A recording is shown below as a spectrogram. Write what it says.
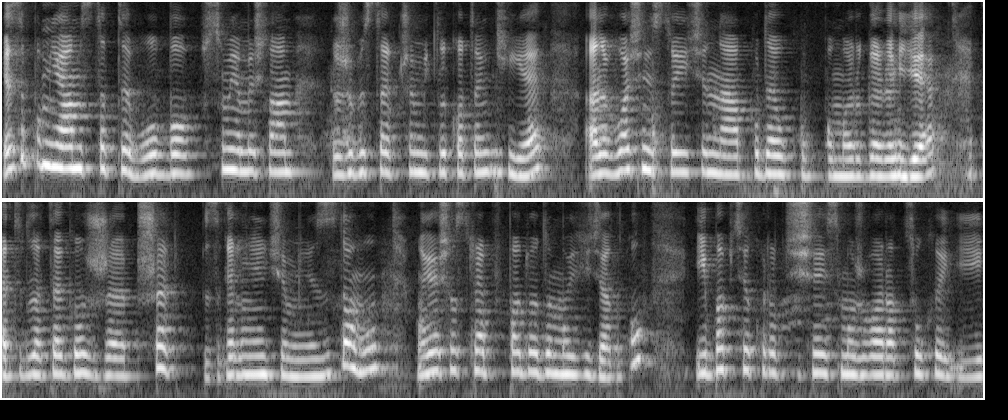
Ja zapomniałam statywu, bo w sumie myślałam, że wystarczy mi tylko ten kijek, ale właśnie stoicie na pudełku po margarynie, a to dlatego, że przed zgarnięciem mnie z domu moja siostra wpadła do moich dziadków i babcia akurat dzisiaj smażyła racuchy i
